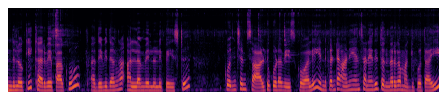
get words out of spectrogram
ఇందులోకి కరివేపాకు అదేవిధంగా అల్లం వెల్లుల్లి పేస్ట్ కొంచెం సాల్ట్ కూడా వేసుకోవాలి. ఎందుకంటే ఆనియన్స్ అనేది తొందరగా మగ్గిపోతాయి.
